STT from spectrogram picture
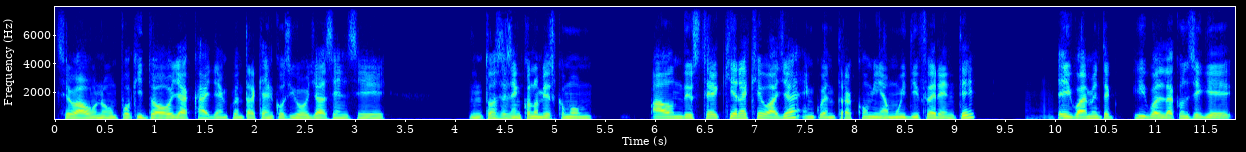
Se va uno un poquito a Boyacá y ya encuentra que el cocido boyacense. Entonces en Colombia es como a donde usted quiera que vaya, encuentra comida muy diferente. E igualmente, igual la consigue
